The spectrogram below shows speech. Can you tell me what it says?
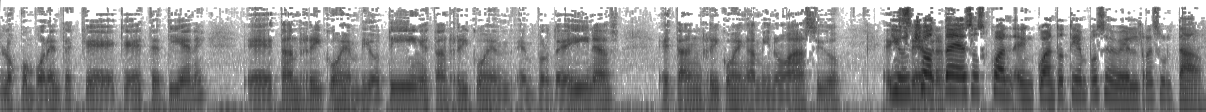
los componentes que, que este tiene eh, están ricos en biotín, están ricos en, en proteínas, están ricos en aminoácidos. y un shot de esos, ¿cuán- ¿en cuánto tiempo se ve el resultado?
